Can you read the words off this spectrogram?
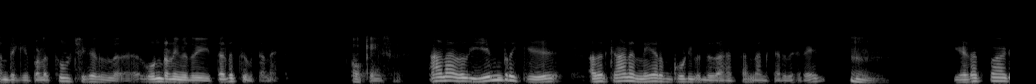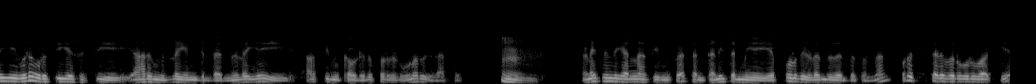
அன்றைக்கு பல சூழ்ச்சிகள் ஒன்றிணைவதை தடுத்து விட்டன. ஓகேங்க சார். ஆனால் இன்றைக்கு அதற்கான நேரம் கூடி வந்ததாகத்தான் நான் கருதுகிறேன். எடப்பாடியை விட ஒரு தீய சக்தி யாரும் இல்லை என்கின்ற நிலையை அதிமுகவில் இருப்பவர்கள் உணர்கிறார்கள். ம். அனைத்து இந்திய அண்ணா திமுக தன் தனித்தன்மையை எப்பொழுது இழந்தது என்று சொன்னால் புரட்சித் தலைவர் உருவாக்கிய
